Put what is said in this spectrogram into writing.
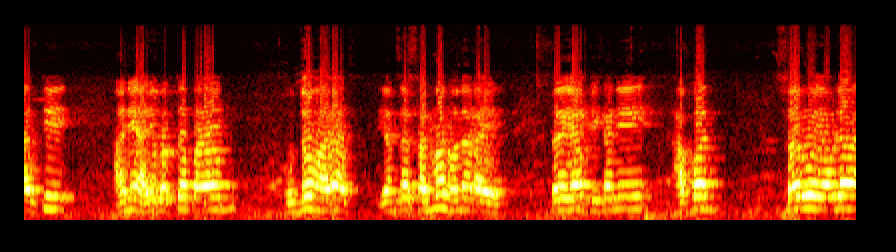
आरती आणि हरिभक्त परायण उद्धव महाराज यांचा सन्मान होणार आहे. तर या ठिकाणी आपण सर्व एवढ्या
